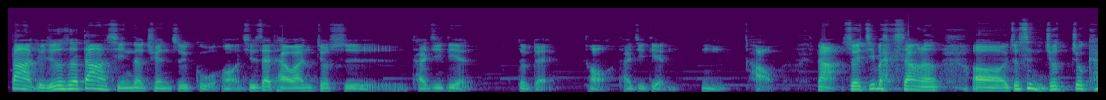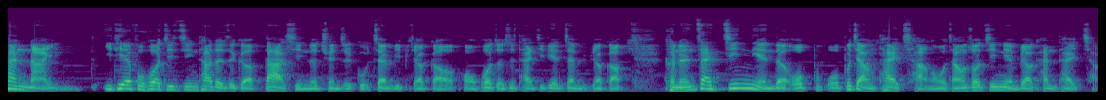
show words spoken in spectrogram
大也就是说，大型的权值股哈，其实在台湾就是台积电，对不对？哦，台积电，嗯，好。那所以基本上呢，呃，就是你就就看哪一 ETF 或基金它的这个大型的全值股占比比较高哦，或者是台积电占比比较高，可能在今年的我不我不讲太长，我常常说今年不要看太长，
